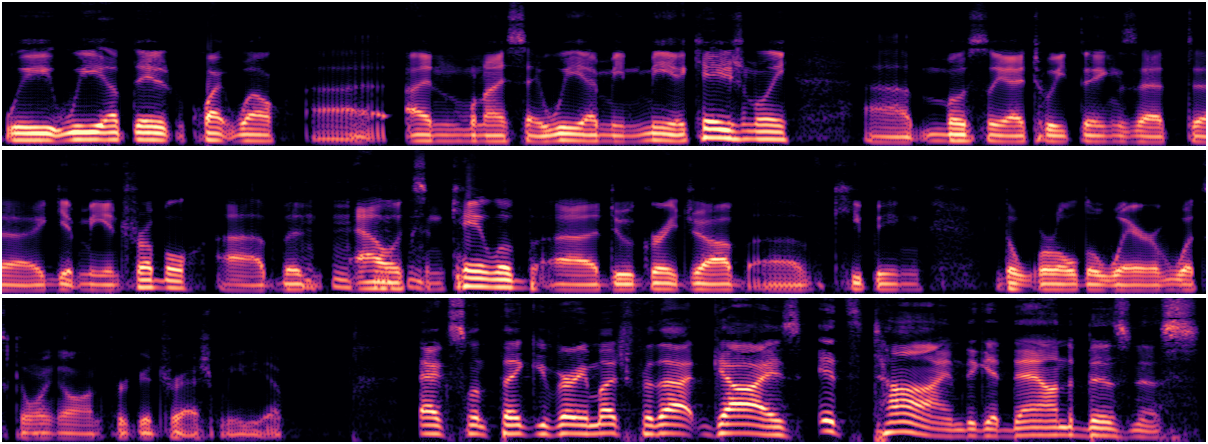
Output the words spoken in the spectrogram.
we we update it quite well. And when I say we, I mean me occasionally. Uh, mostly, I tweet things that uh, get me in trouble. Uh, but Alex and Caleb uh, do a great job of keeping the world aware of what's going on for Good Trash Media. Excellent. Thank you very much for that. Guys, it's time to get down to business.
